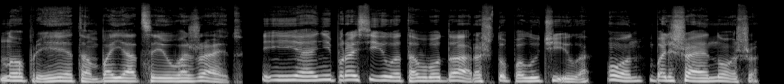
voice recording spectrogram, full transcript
но при этом боятся и уважают. И я не просила того дара, что получила. Он – большая ноша.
